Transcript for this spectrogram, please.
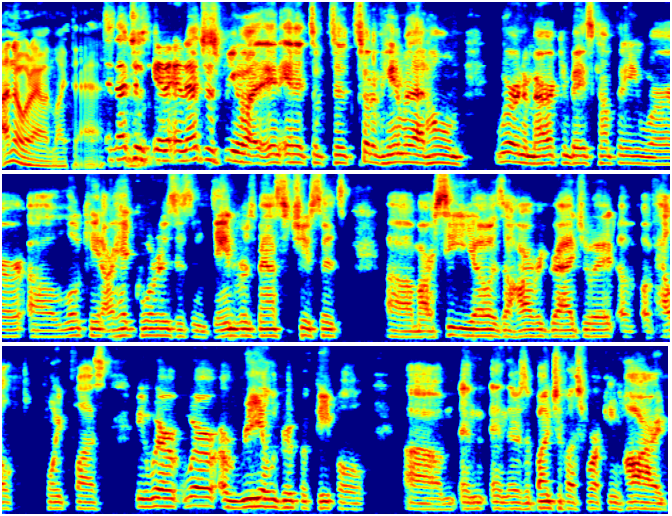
I know what I would like to ask. and that just and, and that just you know and, and it, to, to sort of hammer that home we're an american-based company. We're uh, locate our headquarters is in danvers massachusetts. Um, our ceo is a harvard graduate of, of health point plus. I mean we're we're a real group of people um, and and there's a bunch of us working hard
